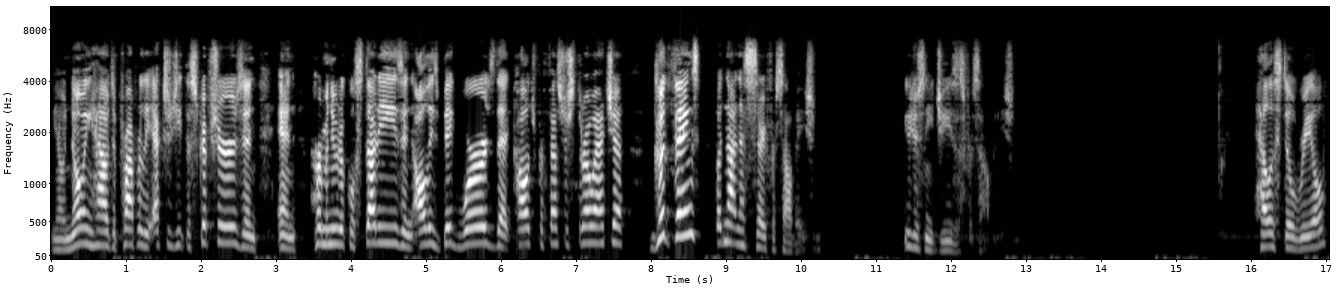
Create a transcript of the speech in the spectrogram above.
You know, knowing how to properly exegete the scriptures and, and hermeneutical studies and all these big words that college professors throw at you, good things, but not necessary for salvation. You just need Jesus for salvation. Hell is still real.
